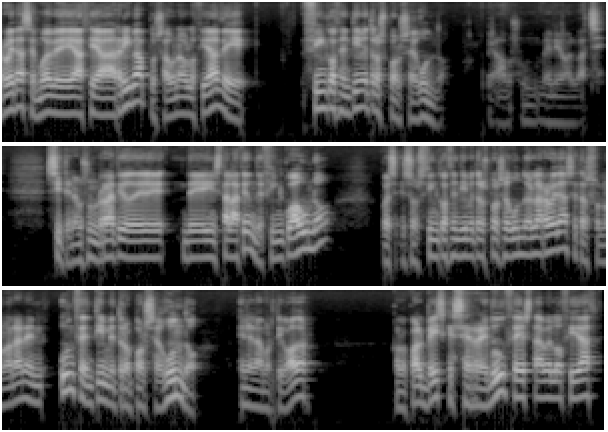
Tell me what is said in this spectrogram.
rueda se mueve hacia arriba pues a una velocidad de 5 centímetros por segundo. Pegamos un meneo al bache. Si tenemos un ratio de, de instalación de 5 a 1, pues esos 5 centímetros por segundo en la rueda se transformarán en 1 centímetro por segundo en el amortiguador. Con lo cual veis que se reduce esta velocidad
